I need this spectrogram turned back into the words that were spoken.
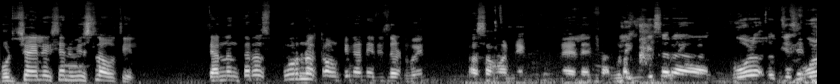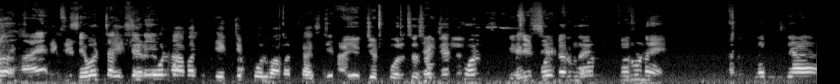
पुढच्या इलेक्शन वीसला होतील त्यानंतरच पूर्ण काउंटिंग आणि रिझल्ट होईल असं मान्य न्यायालयाच्या सर गोळ जे गोळ आहे शेवटचा पोल बाबत एक्झिट पोल बाबत काय? एक्झिट पोलचं एक्झिट पोल एक्झिट पोल करू नये. करू नये. जर उद्या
